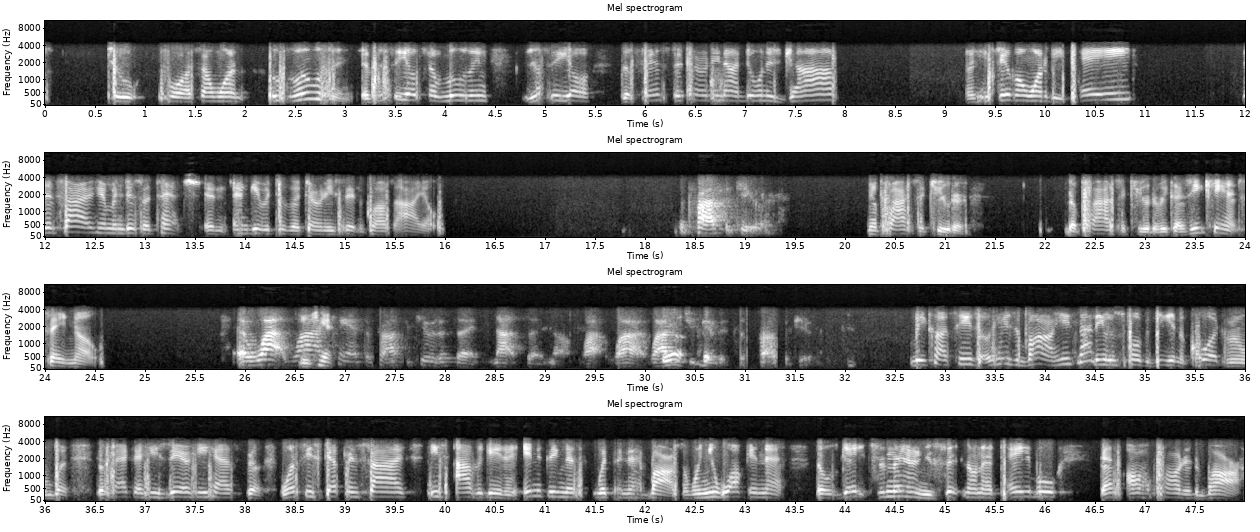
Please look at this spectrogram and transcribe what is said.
to for someone who's losing. If you see yourself losing, you see your defense attorney not doing his job, and he's still gonna want to be paid, then fire him and disattach and, and give it to the attorney sitting across the aisle. The prosecutor. The prosecutor the prosecutor because he can't say no. And why why can't, can't, the prosecutor say not say no? Why why why well, would you give it to the prosecutor? Because he's a, he's a bar. He's not even supposed to be in the courtroom, but the fact that he's there, he has to. Once he steps inside, he's obligated anything that's within that bar. So when you walk in that those gates in there and you're sitting on that table, that's all part of the bar.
